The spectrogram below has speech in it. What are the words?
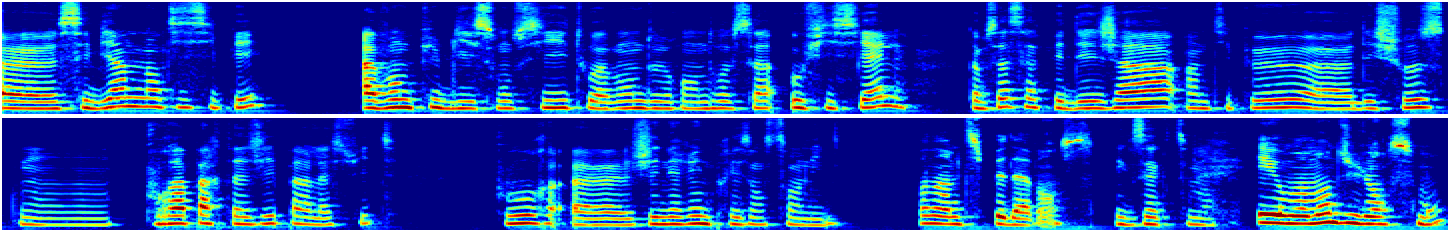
euh, c'est bien de l'anticiper avant de publier son site ou avant de rendre ça officiel. Comme ça, ça fait déjà un petit peu euh, des choses qu'on pourra partager par la suite pour euh, générer une présence en ligne. Prendre un petit peu d'avance. Exactement. Et au moment du lancement?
